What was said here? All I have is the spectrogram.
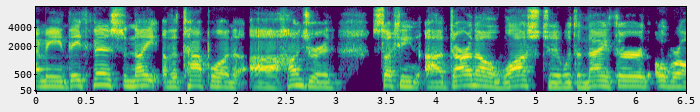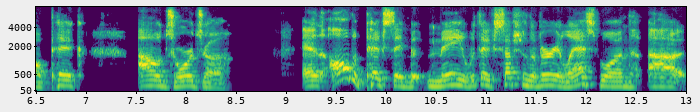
I mean, they finished the night of the top 100, selecting uh, Darnell Washington with the 93rd overall pick out of Georgia. And all the picks they made, with the exception of the very last one uh,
